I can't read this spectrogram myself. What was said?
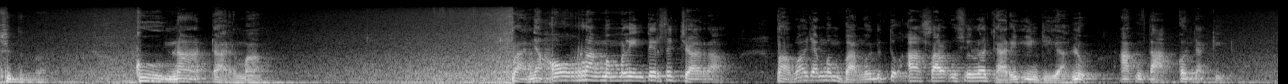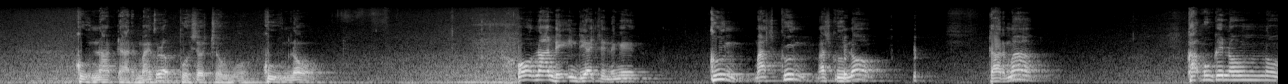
Jinten, Mbak. Banyak orang memelintir sejarah bahwa yang membangun itu asal usulnya dari India. Loh, aku takon jadi. Gunadarma itu lho basa Jawa, guna. Oh, nah di India jenenge Gun, Mas Gun, Mas Guna. Dharma. Gak mungkin ono.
